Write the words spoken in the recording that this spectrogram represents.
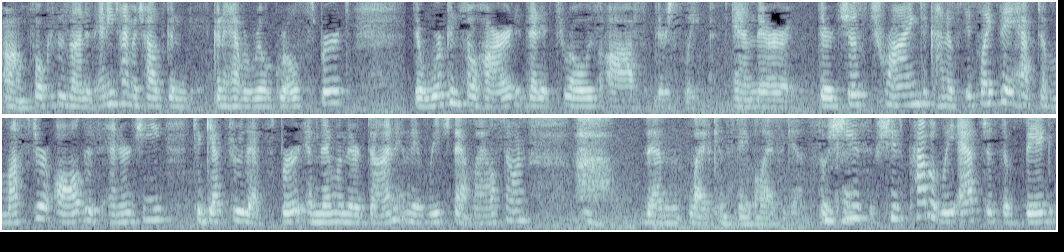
um, focuses on is anytime a child's going to have a real growth spurt, they're working so hard that it throws off their sleep. And they're they're just trying to kind of it's like they have to muster all this energy to get through that spurt. And then when they're done and they've reached that milestone then life can stabilize again. So she's she's probably at just a big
